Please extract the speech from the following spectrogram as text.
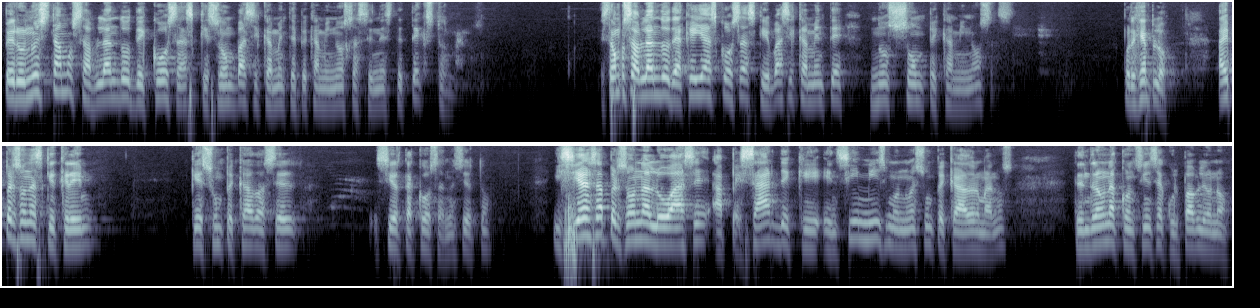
Pero no estamos hablando de cosas que son básicamente pecaminosas en este texto, hermanos. Estamos hablando de aquellas cosas que básicamente no son pecaminosas. Por ejemplo, hay personas que creen que es un pecado hacer cierta cosa, ¿no es cierto? Y si esa persona lo hace, a pesar de que en sí mismo no es un pecado, hermanos, tendrá una conciencia culpable o no.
